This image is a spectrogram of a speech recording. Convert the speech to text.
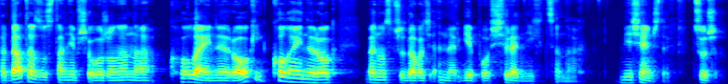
ta data zostanie przełożona na kolejny rok i kolejny rok będą sprzedawać energię po średnich cenach miesięcznych. Cóż,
